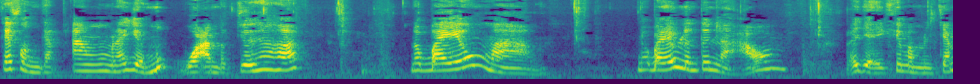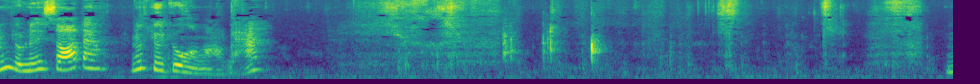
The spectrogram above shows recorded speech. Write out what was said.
Cái phần gạch ăn mà nãy giờ múc hoài mà chưa hết. Nó béo mà nó béo lên tới não bởi vậy khi mà mình chấm vô nước sốt á, nó chua chua ngọt ngọt đã. Ừ.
